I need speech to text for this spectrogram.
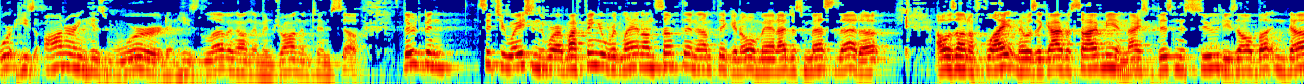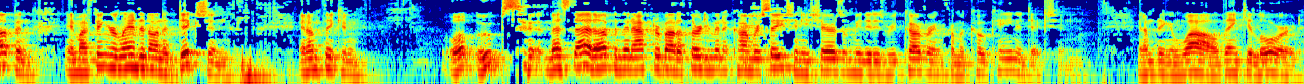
word. He's honoring His word and He's loving on them and drawing them to Himself. There's been situations where my finger would land on something and I'm thinking, oh man, I just messed that up. I was on a flight and there was a guy beside me in a nice business suit. He's all buttoned up and, and my finger landed on addiction. And I'm thinking, well, oops, messed that up. And then after about a 30 minute conversation, he shares with me that he's recovering from a cocaine addiction. And I'm thinking, wow, thank you, Lord.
